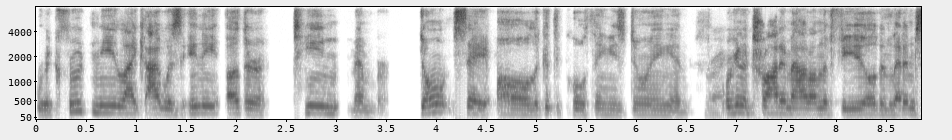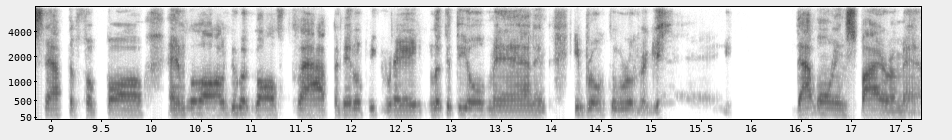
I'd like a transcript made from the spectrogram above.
Recruit me like I was any other team member don't say, oh, look at the cool thing he's doing. And right. we're going to trot him out on the field and let him snap the football. And we'll all do a golf clap and it'll be great. Look at the old man. And he broke the world record. That won't inspire a man.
